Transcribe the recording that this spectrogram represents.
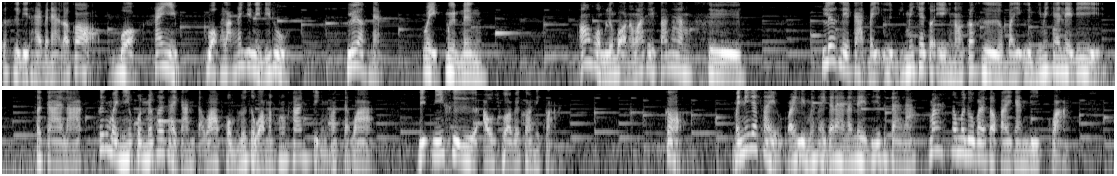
ก็คือรีทายใบนี้แล้วก็บวกให้บวกพลังให้ยูนิตที่ถูกเลือกเนี่ยบวกอีกหมื่นหนึ่งอ๋อผมลืมบอกนะว่าเทคต้านทานคือ เลือกเรียกาดใบอื่นที่ไม่ใช่ตัวเองเนาะก็คือใบอื่นที่ไม่ใช่เลดี้สกายลักซึ่งใบนี้คนไม่ค่อยใส่กันแต่ว่าผมรู้สึกว่ามันค่อนข้างเก่งเนาะแต่ว่าลิสต์นี้คือเอาชัวร์ไว้ก่อนดีกว่า ก็ใบนี้จะใส่ไว้หรือไม่ใส่ก็ได้นะเลดี้สกายลักมาเรามาดูใบต่อไปกันดีกว่าใบ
